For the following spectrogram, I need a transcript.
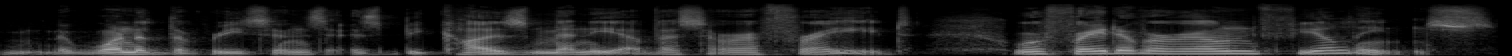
one of the reasons is because many of us are afraid. We're afraid of our own feelings.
